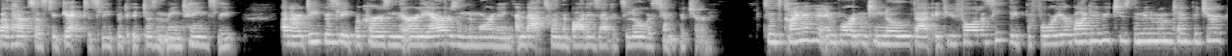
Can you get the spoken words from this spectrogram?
Well, helps us to get to sleep, but it doesn't maintain sleep. And our deepest sleep occurs in the early hours in the morning, and that's when the body's at its lowest temperature. So, it's kind of important to know that if you fall asleep before your body reaches the minimum temperature,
